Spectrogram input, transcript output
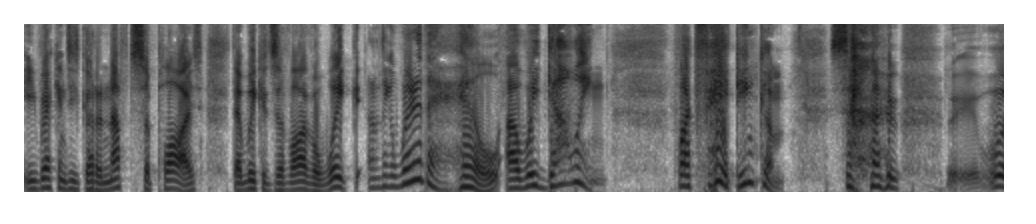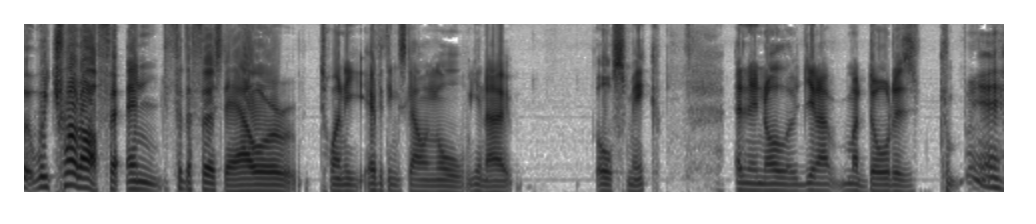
he reckons he's got enough supplies that we could survive a week. And I'm thinking, where the hell are we going? Like fair dinkum. So we trot off, and for the first hour, 20, everything's going all you know, all smick. And then all you know, my daughter's com- eh,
